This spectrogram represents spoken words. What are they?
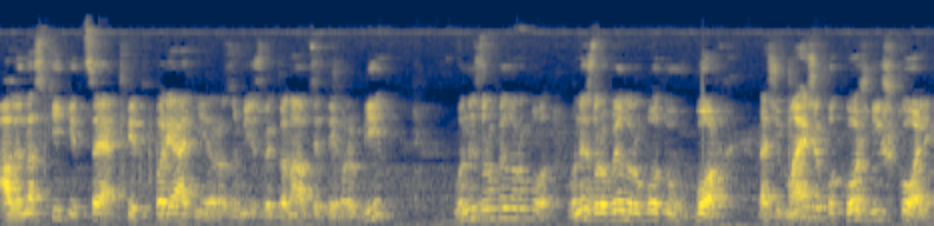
Але наскільки це підпорядні, розумієш, виконавці тих робіт, вони зробили роботу. Вони зробили роботу в борг. Значить, майже по кожній школі.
